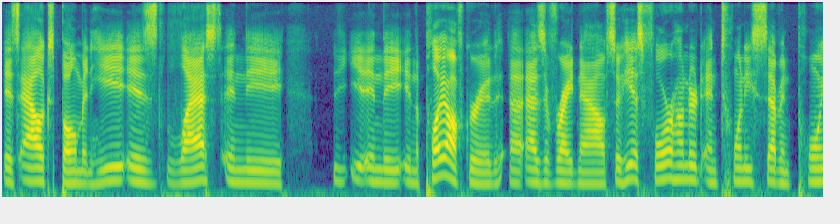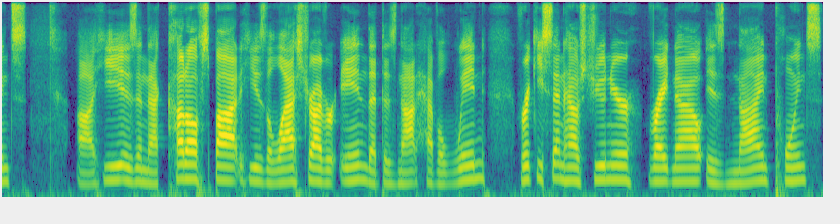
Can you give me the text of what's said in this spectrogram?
is Alex Bowman. He is last in the in the in the playoff grid uh, as of right now, so he has 427 points. Uh, he is in that cutoff spot. He is the last driver in that does not have a win. Ricky Stenhouse Jr. right now is nine points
